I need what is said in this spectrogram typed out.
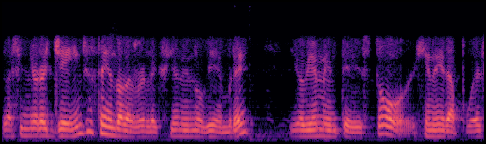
la señora James está yendo a la reelección en noviembre y obviamente esto genera pues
